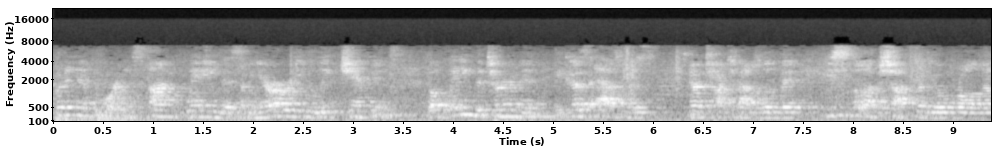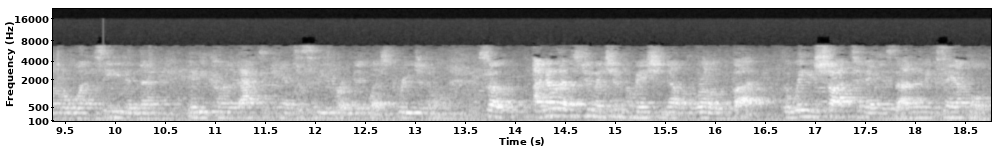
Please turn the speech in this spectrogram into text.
put an importance on winning this? I mean, you're already the league champions, but winning the tournament, because as was you know, talked about a little bit, you still have a shot for the overall number one seed and then maybe coming back to Kansas City for a Midwest regional. So I know that's too much information down the road, but the way you shot today, is that an example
